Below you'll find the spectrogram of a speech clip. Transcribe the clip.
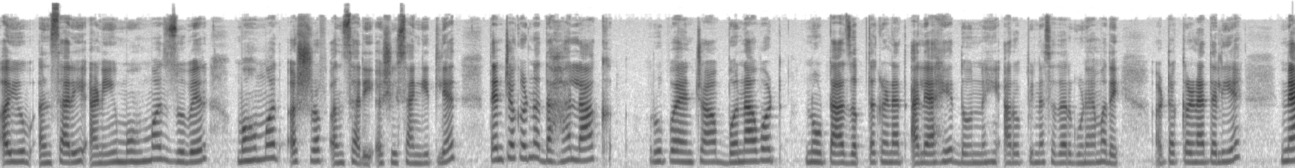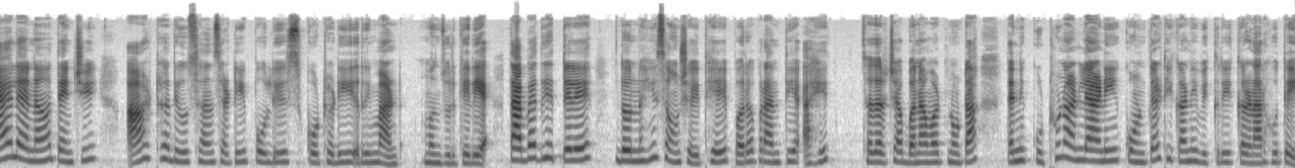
अयूब अन्सारी आणि मोहम्मद जुबेर मोहम्मद अशरफ अन्सारी अशी सांगितली आहेत. त्यांच्याकडनं दहा लाख रुपयांच्या बनावट नोटा जप्त करण्यात आल्या आहेत. दोनही आरोपींना सदर गुन्ह्यामध्ये अटक करण्यात आली आहे. न्यायालयानं त्यांची आठ दिवसांसाठी पोलीस कोठडी रिमांड मंजूर केली आहे. ताब्यात घेतलेले दोनही संशयित हे परप्रांतीय आहेत. सदरच्या बनावट नोटा त्यांनी कुठून आणल्या आणि कोणत्या ठिकाणी विक्री करणार होते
